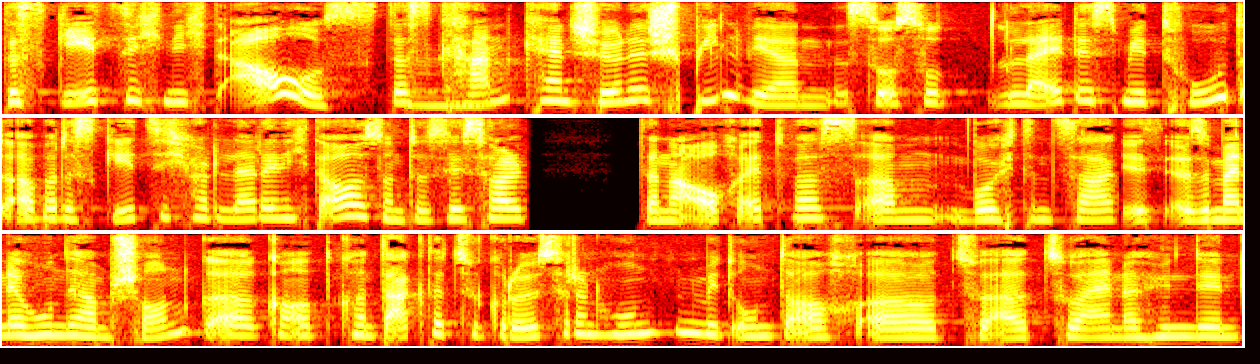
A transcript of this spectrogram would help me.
das geht sich nicht aus. Das mhm. kann kein schönes Spiel werden. So, so leid es mir tut, aber das geht sich halt leider nicht aus. Und das ist halt dann auch etwas, ähm, wo ich dann sage, also meine Hunde haben schon äh, Kontakte zu größeren Hunden, mitunter auch äh, zu, äh, zu einer Hündin,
